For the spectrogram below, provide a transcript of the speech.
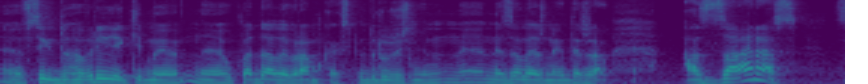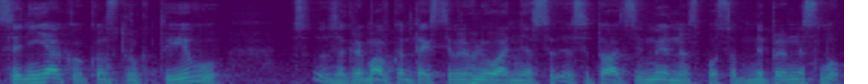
всіх договорів, які ми е, укладали в рамках співдруження незалежних держав. А зараз це ніякого конструктиву, зокрема в контексті врегулювання ситуації мирним способом, не привнесло б.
